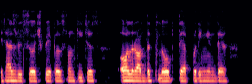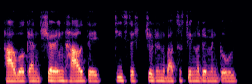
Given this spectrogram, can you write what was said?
it has research papers from teachers all around the globe. They're putting in their hard work and sharing how they teach their children about sustainable development goals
